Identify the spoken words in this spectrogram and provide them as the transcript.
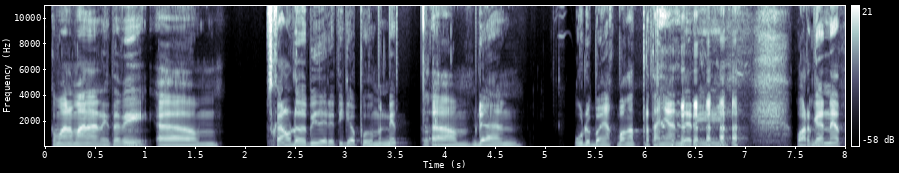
ke mana-mana nih tapi Hmm. em, sekarang udah lebih dari 30 menit em, dan udah banyak banget pertanyaan dari warganet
